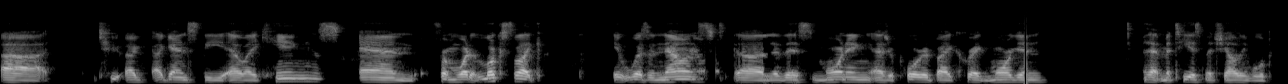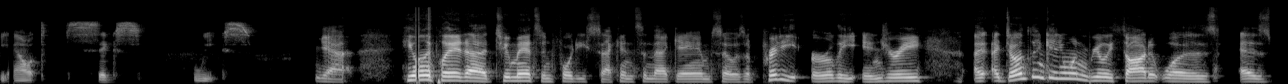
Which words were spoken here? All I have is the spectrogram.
uh, to uh, against the LA Kings, and from what it looks like, it was announced uh, this morning, as reported by Craig Morgan, that Matias Maccelli will be out six weeks. Yeah. He only played uh, two minutes and 40 seconds in that game, so it was a pretty early injury. I, I don't think anyone really thought it was as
